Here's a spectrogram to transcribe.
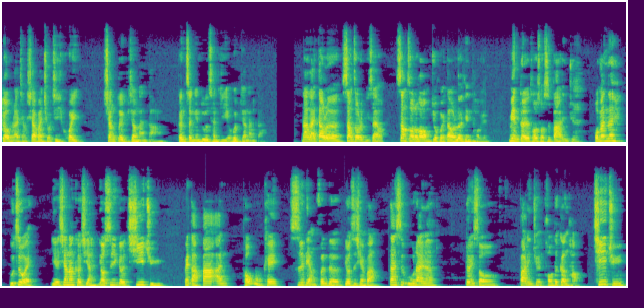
对我们来讲下半球季会相对比较难打，跟整年度的成绩也会比较难打。那来到了上周的比赛哦，上周的话我们就回到了乐天桃园，面对的投手是霸凌爵，我们呢胡志伟也相当可惜啊，又是一个七局被打八安投五 K 失两分的优质先发。但是无奈呢，对手霸凌爵投得更好，七局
